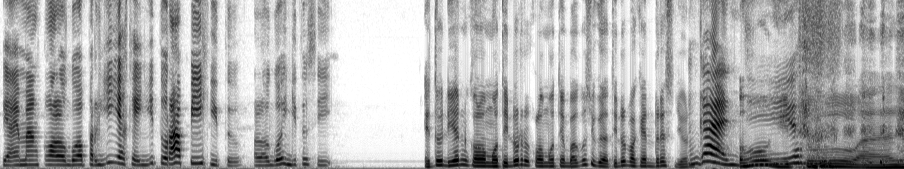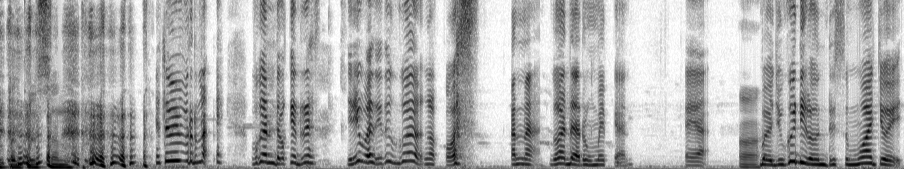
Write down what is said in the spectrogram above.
ya emang kalau gue pergi ya kayak gitu rapi gitu. Kalau gue gitu sih. Itu Dian kalau mau tidur, kalau moodnya bagus juga tidur pakai dress, John. enggak anjir. Oh gitu, anjing pantesan. eh tapi pernah eh bukan pakai dress. Jadi pas itu gue ngekos karena gue ada roommate kan. Kayak Ah. baju gue di laundry semua cuy.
